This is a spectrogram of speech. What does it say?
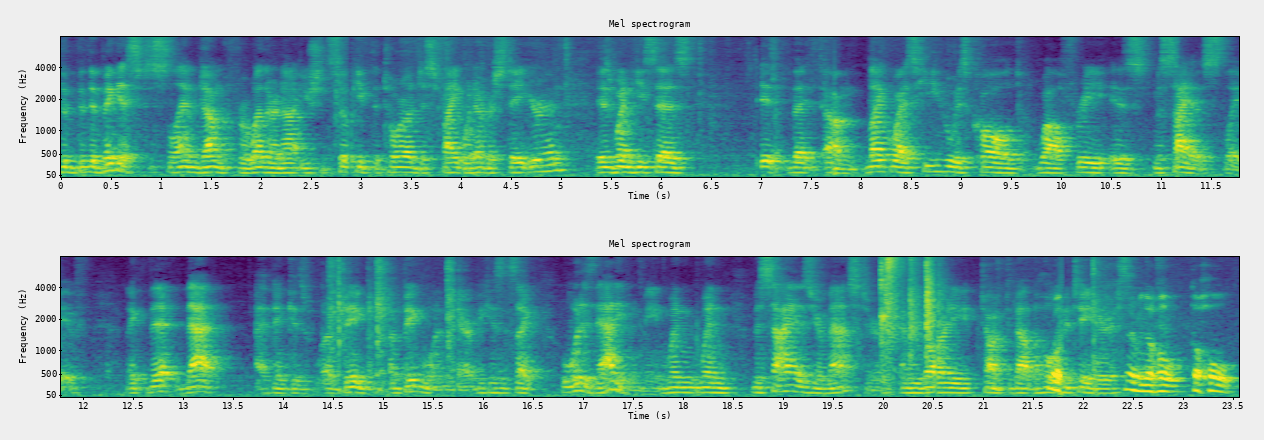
The, the biggest slam dunk for whether or not you should still keep the Torah despite whatever state you're in is when he says it, that um, likewise he who is called while free is Messiah's slave. Like that that I think is a big a big one there because it's like well, what does that even mean when when Messiah is your master and we've already talked about the whole Well, imitators. I mean, the whole, the whole,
